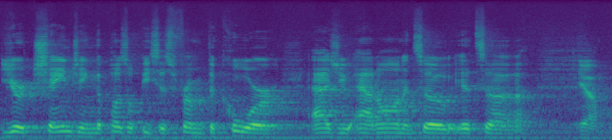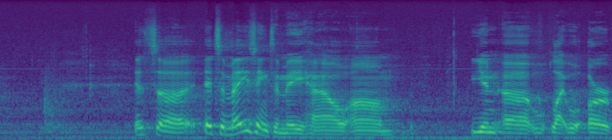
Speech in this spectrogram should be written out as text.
you're changing the puzzle pieces from the core as you add on, and so it's uh, Yeah. It's uh, it's amazing to me how um, you kn- uh, like or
